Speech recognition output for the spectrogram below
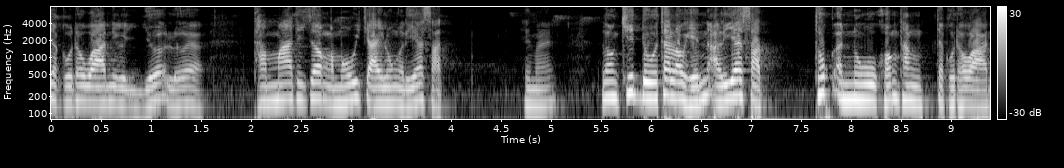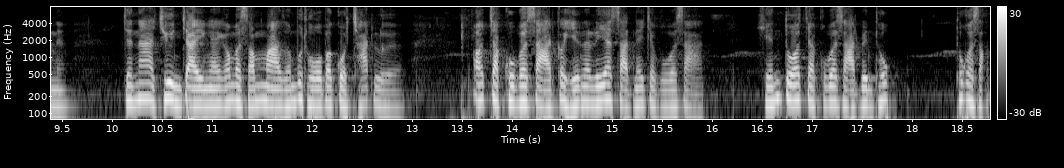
จากกุทวานนี่ก็เยอะเลยธรรมะที่ต้องเอามาวิจัยลงอริยสัจเห็นไหมลองคิดดูถ้าเราเห็นอริยสัจทุกอนูของทางจักรุทวานเนี่ย จะน่าชื่นใจไงก็มาสัมมาสัมพุทโธปรากฏชัดเลย เอาจักรุประสาทก็เห็นอริยสัจในจักรุประสาทเห็นตัวจักรุประสาทเป็นทุกทุกขสัจ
